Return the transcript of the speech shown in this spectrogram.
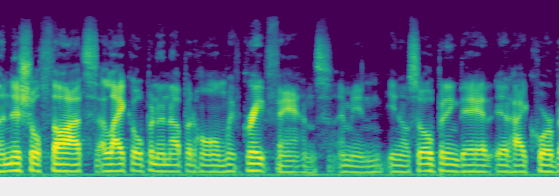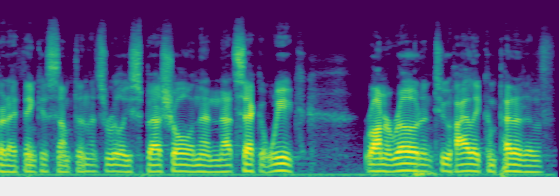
initial thoughts. I like opening up at home. We have great fans. I mean, you know, so opening day at, at Hi Corbett, I think, is something that's really special. And then that second week, we're on the road in two highly competitive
